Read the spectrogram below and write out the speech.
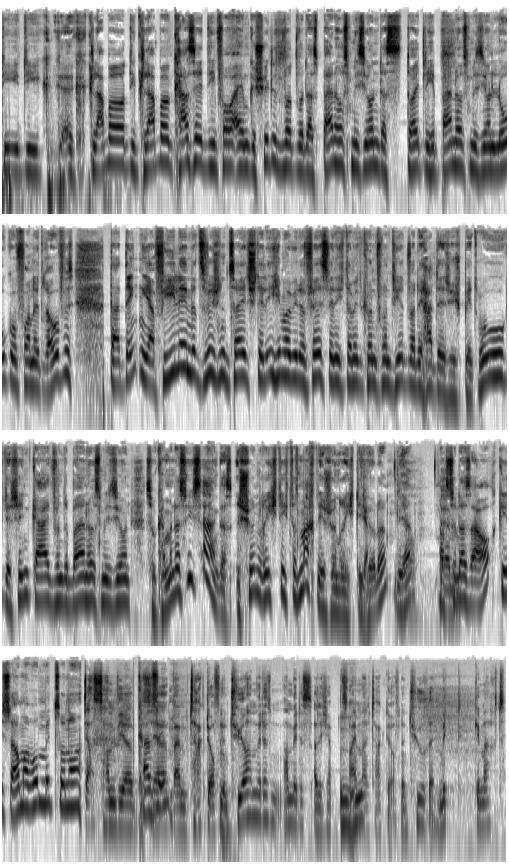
die, die Klapper, die Klapperkasse, die vor einem geschüttelt wird, wo das Bahnhofsmission, das deutliche Bahnhofsmission-Logo vorne drauf ist. Da denken ja viele in der Zwischenzeit, stelle ich immer wieder fest, wenn ich damit konfrontiert werde, hat das ist Betrug, das sind Gehalt von der Bahnhofsmission. So kann man das nicht sagen. Das ist schon richtig, das macht ihr schon richtig, oder? Ja. genau. Machst du Ähm, das auch? Gehst du auch mal rum mit so einer Das haben wir Kasse? bisher beim Tag der offenen Tür haben wir das, haben wir das also ich habe Mhm. zweimal Tag der offenen Türe mitgemacht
